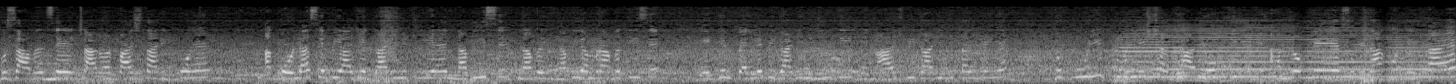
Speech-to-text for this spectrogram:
भुसावल से चार और पाँच तारीख को है। अकोला से भी आज एक गाड़ी निकली है नबी से नबी नबी अमरावती से। एक दिन पहले भी गाड़ी निकली थी, एक आज भी गाड़ी निकल रही है। तो पूरी पूरी श्रद्धालुओं की हम लोग ने सुविधा को देखा है।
